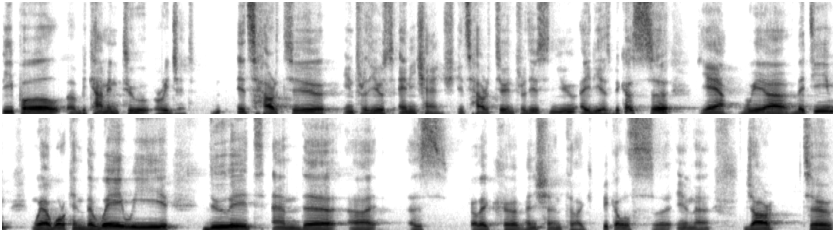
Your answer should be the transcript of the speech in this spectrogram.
people are becoming too rigid it's hard to introduce any change. It's hard to introduce new ideas because, uh, yeah, we are the team. We are working the way we do it, and uh, uh, as colleague uh, mentioned, like pickles uh, in a jar. So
